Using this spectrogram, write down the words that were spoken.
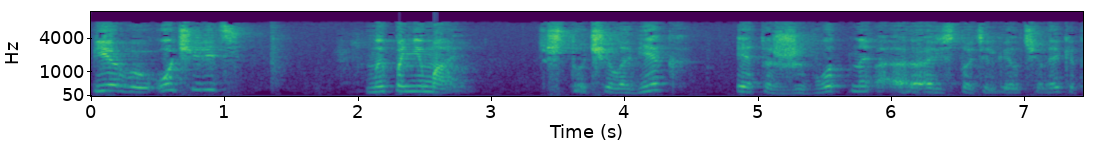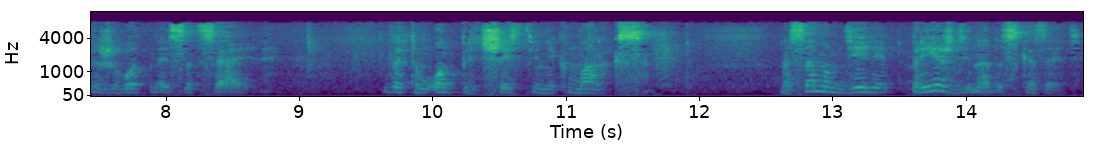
первую очередь мы понимаем, что человек – это животное, Аристотель говорил, человек – это животное социальное. В этом он предшественник Маркса. На самом деле, прежде надо сказать,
